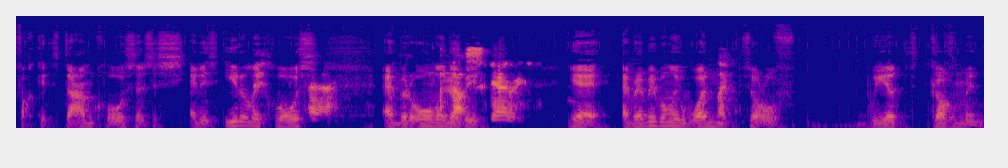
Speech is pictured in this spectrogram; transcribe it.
fuck, it's damn close, and it's and it's eerily close, Yeah. and we're only And maybe that's scary. Yeah, and maybe only one Like- sort of weird government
